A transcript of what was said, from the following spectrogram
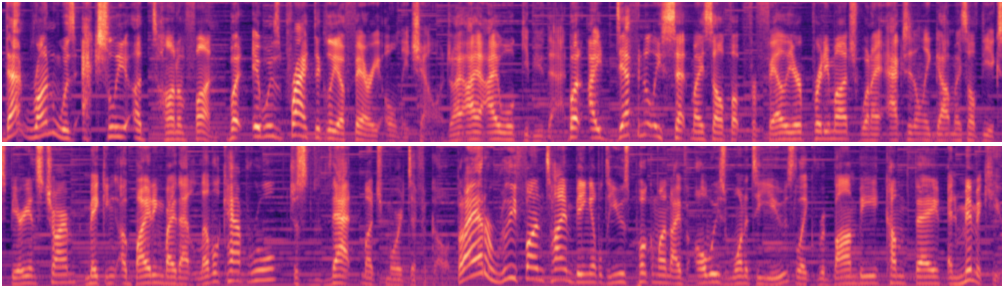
That run was actually a ton of fun, but it was practically a fairy only challenge. I, I, I, will give you that. But I definitely set myself up for failure pretty much when I accidentally got myself the experience charm, making abiding by that level cap rule just that much more difficult. But I had a really fun time being able to use Pokemon I've always wanted to use, like Ribombee, Comfey, and Mimikyu.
